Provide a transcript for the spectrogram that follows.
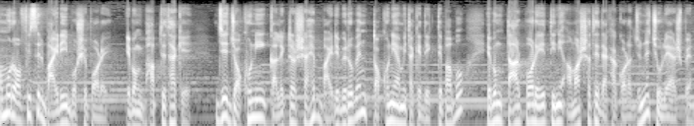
অমর অফিসের বাইরেই বসে পড়ে এবং ভাবতে থাকে যে যখনই কালেক্টর সাহেব বাইরে বেরোবেন, তখনই আমি তাকে দেখতে পাবো এবং তারপরে তিনি আমার সাথে দেখা করার জন্য চলে আসবেন।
